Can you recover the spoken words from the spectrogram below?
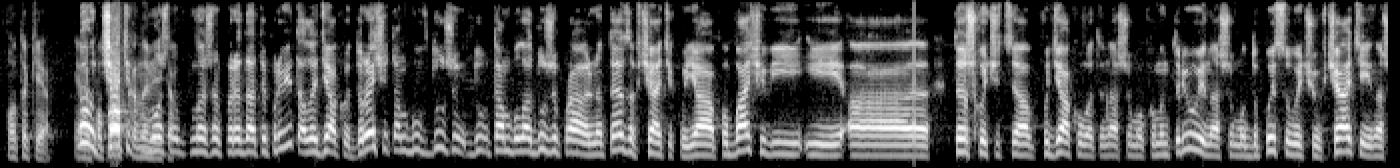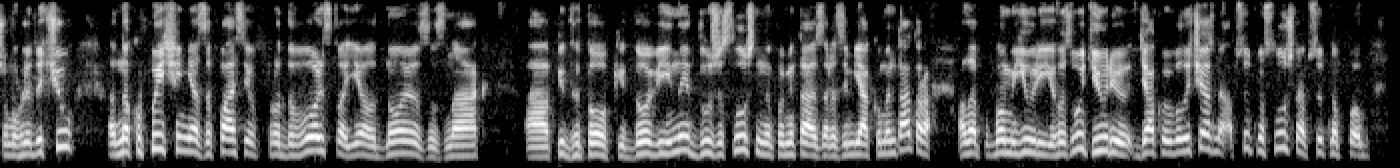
Отаке. Ну, чатіку на можна, можна передати привіт, але дякую. До речі, там був дуже там була дуже правильна теза в чатіку. Я побачив її і е, теж хочеться подякувати нашому коментарю і нашому дописувачу в чаті, і нашому глядачу. Накопичення запасів продовольства є одною з ознак. е, Підготовки до війни дуже слушно. Не пам'ятаю зараз ім'я коментатора, але по-моєму Юрій його звуть. Юрію, дякую величезне. Абсолютно слушна, абсолютно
